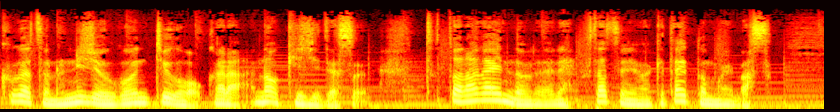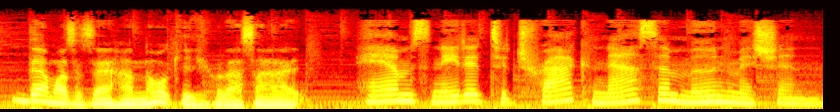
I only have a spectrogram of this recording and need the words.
9月の25日号からの記事です。ちょっと長いのでね、2つに分けたいと思います。ではまず前半の方をお聞きください。Hams needed to track NASA moon mission.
